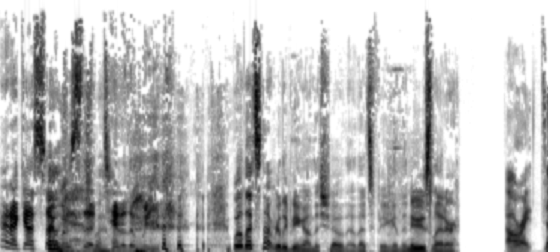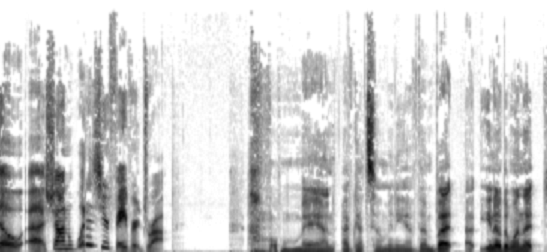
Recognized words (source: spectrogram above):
And I guess I oh, was yeah. the well, 10 of the week. well, that's not really being on the show, though. That's being in the newsletter. All right. So, uh, Sean, what is your favorite drop? Oh man, I've got so many of them. But uh, you know, the one that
